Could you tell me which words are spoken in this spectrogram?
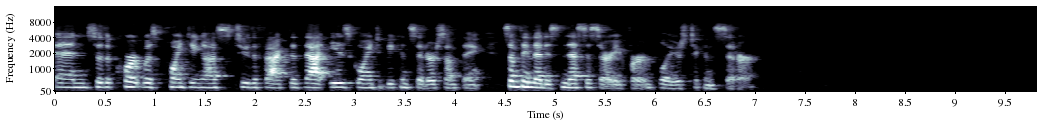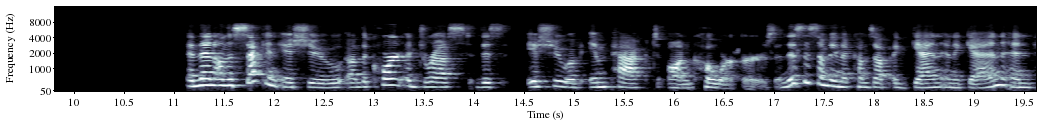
And so the court was pointing us to the fact that that is going to be considered something something that is necessary for employers to consider. And then on the second issue, um, the court addressed this issue of impact on coworkers. And this is something that comes up again and again. And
